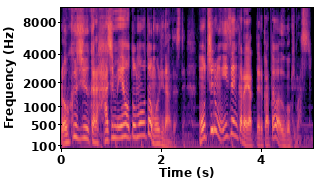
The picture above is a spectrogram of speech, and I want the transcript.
60から始めようと思うと無理なんですって。もちろん以前からやってる方は動きます。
